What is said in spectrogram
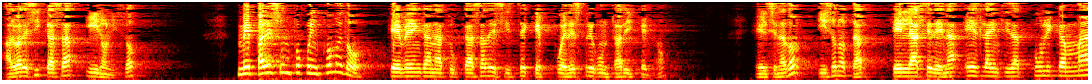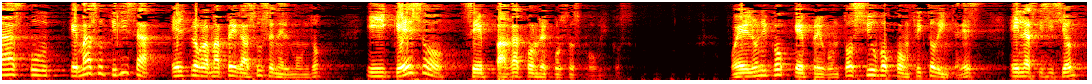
Álvarez y Casa ironizó. Me parece un poco incómodo que vengan a tu casa a decirte que puedes preguntar y que no. El senador hizo notar que la Sedena es la entidad pública más que más utiliza el programa Pegasus en el mundo y que eso se paga con recursos públicos. Fue el único que preguntó si hubo conflicto de interés en la adquisición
